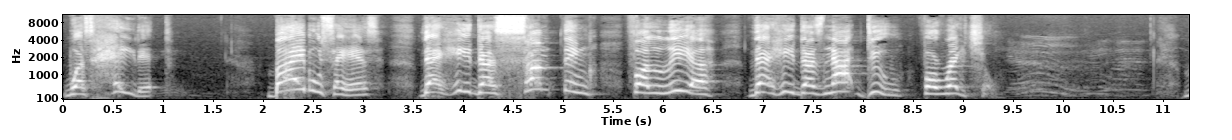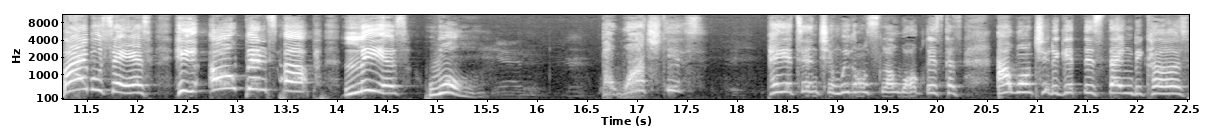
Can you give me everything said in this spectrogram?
was hated, Bible says that he does something for Leah that he does not do for Rachel. Bible says he opens up Leah's womb. But watch this. Pay attention. We're going to slow walk this because I want you to get this thing because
